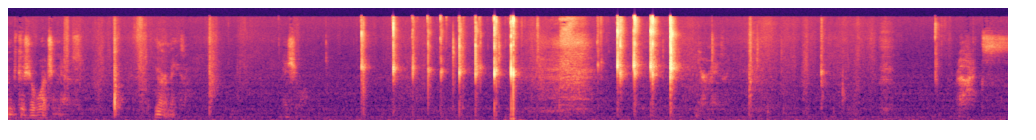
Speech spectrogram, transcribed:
And because you're watching this, you're amazing. Yes, you are. You're amazing. Relax.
